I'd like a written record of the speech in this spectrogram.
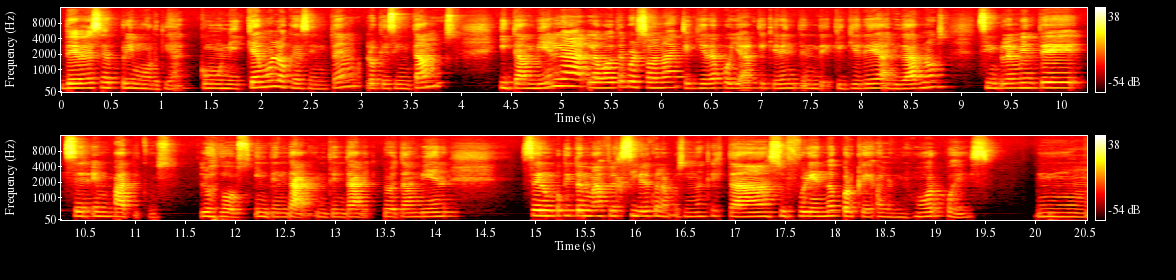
debe ser primordial. Comuniquemos lo que sintemos, lo que sintamos y también la, la, otra persona que quiere apoyar, que quiere entender, que quiere ayudarnos, simplemente ser empáticos, los dos, intentar, intentar, pero también ser un poquito más flexible con la persona que está sufriendo porque a lo mejor pues mm,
